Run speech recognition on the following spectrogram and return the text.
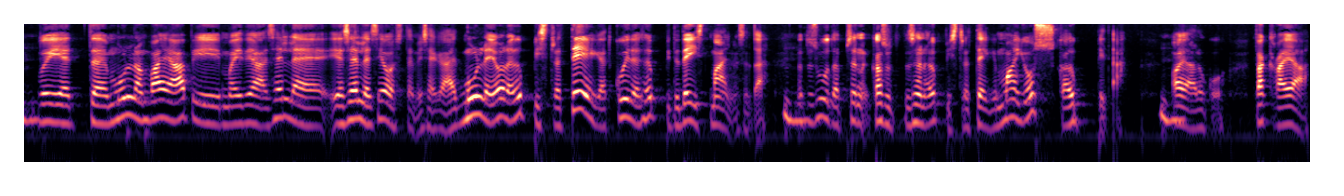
Mm -hmm. või et äh, mul on vaja abi, ma ei tea, selle ja selle seostamisega, et mul ei ole õpistrateegiat, kuidas õppida teist maailmasõda mm. -hmm. no ta suudab sõna, kasutada sõna õpistrateegia, ma ei oska õppida mm -hmm. ajalugu, väga hea,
